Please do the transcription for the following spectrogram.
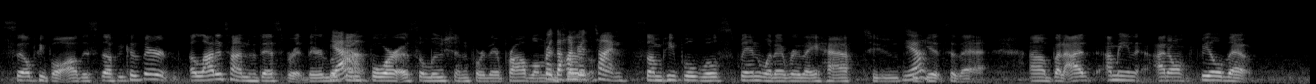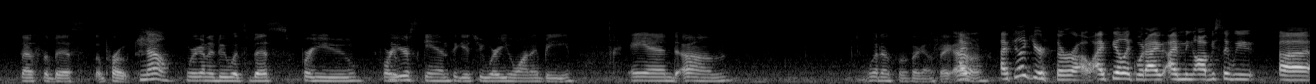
sell people all this stuff because they're a lot of times desperate. They're looking Yeah. for a solution for their problem. for And the so hundredth time. Some people will spend whatever they have to to Yeah. get to that. Um, but I, I mean, I don't feel that that's the best approach. No. We're gonna do what's best for you, for your skin, to get you where you want to be. And um, what else was I gonna say? Oh, I, I feel like you're thorough. I feel like what I I mean obviously we uh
